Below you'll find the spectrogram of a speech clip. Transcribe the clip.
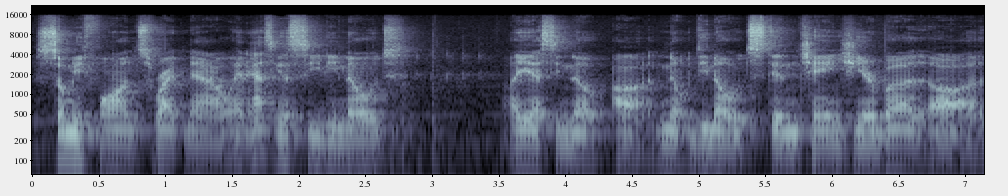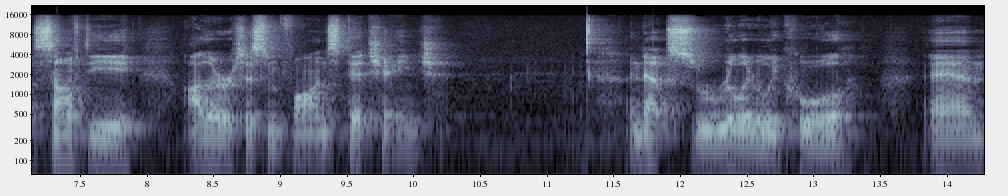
so many fonts right now and as you can see the note uh, yes the note uh, no, the notes didn't change here but uh, some of the other system fonts did change. And that's really, really cool. And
